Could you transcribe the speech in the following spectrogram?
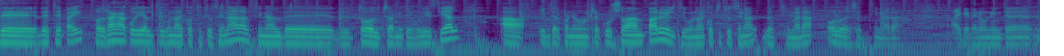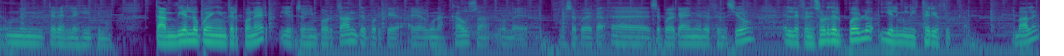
de- este país, podrán acudir al Tribunal Constitucional al final de, de todo el trámite judicial a interponer un recurso de amparo y el Tribunal Constitucional lo estimará o lo desestimará. Hay que tener un interés legítimo. También lo pueden interponer, y esto es importante porque hay algunas causas donde se, puede, eh, se puede caer en indefensión, el defensor del pueblo y el Ministerio Fiscal. ¿Vale?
